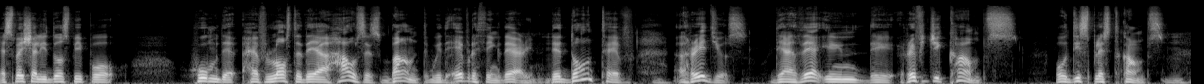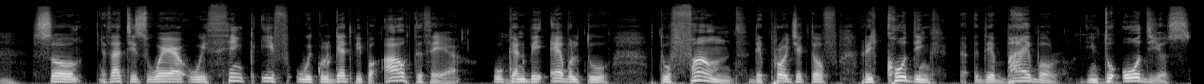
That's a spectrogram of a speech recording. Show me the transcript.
especially those people whom they have lost their houses burned with everything therein. They don't have uh, radios. They are there in the refugee camps or displaced camps. So that is where we think if we could get people out there who can be able to to fund the project of recording uh, the Bible into audios.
